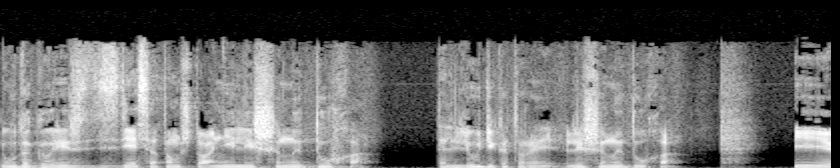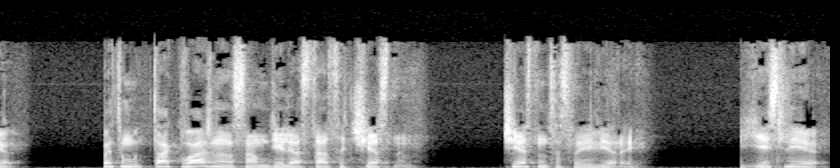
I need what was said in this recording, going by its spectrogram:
Иуда говорит здесь о том, что они лишены духа. Это люди, которые лишены духа. И Поэтому так важно на самом деле остаться честным, честным со своей верой. Если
